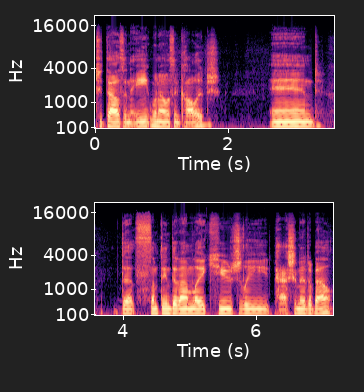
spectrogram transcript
2008 when I was in college, and that's something that I'm like hugely passionate about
